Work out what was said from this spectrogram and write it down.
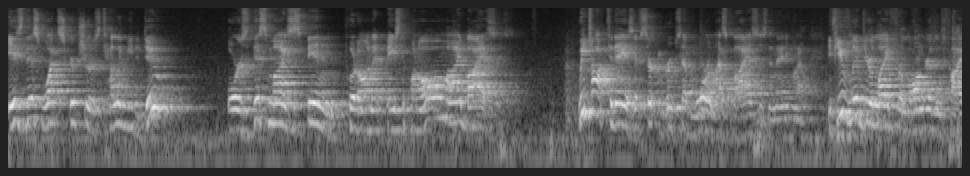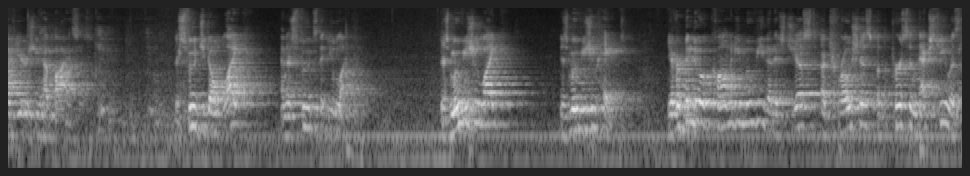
Is this what Scripture is telling me to do? Or is this my spin put on it based upon all my biases? We talk today as if certain groups have more or less biases than anyone else. If you've lived your life for longer than five years, you have biases. There's foods you don't like, and there's foods that you like. There's movies you like, there's movies you hate. You ever been to a comedy movie that is just atrocious, but the person next to you is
